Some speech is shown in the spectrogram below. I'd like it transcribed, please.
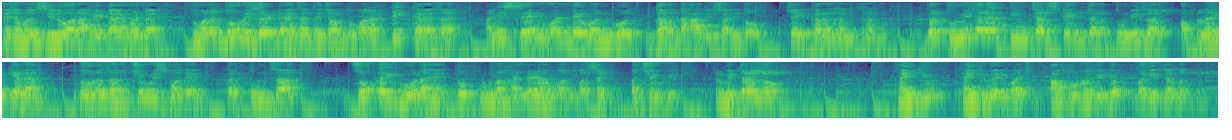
त्याच्यामध्ये सिल्वर आहे डायमंड आहे. तुम्हाला जो रिझल्ट द्यायचा आहे त्याच्यावर तुम्हाला टिक करायचा आहे. आणि same one day one goal दर दहा दिवसांनी तो चेक करायचा मित्रांनो. जर तुम्ही जर या तीन चार स्टेप जर तुम्ही जर अप्लाय केल्या दोन हजार चोवीसमध्ये तर तुमचा जो काही गोल आहे तो पूर्ण hundred and one percent achieve होईल. तर मित्रांनो थँक्यू थँक्यू व्हेरी मच हा पूर्ण व्हिडिओ बघितल्याबद्दल.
